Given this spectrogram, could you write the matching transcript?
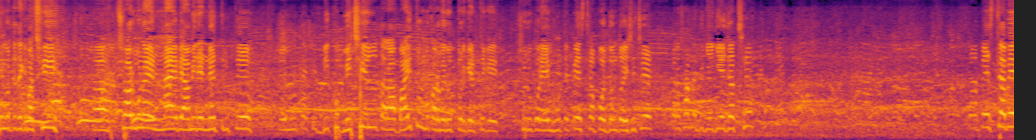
এই মুহূর্তে দেখতে পাচ্ছি চরমোনায়ের নায়েবে আমিরের নেতৃত্বে এই মুহূর্তে একটি বিক্ষোভ মিছিল। তারা বাইতুল মোকারমের উত্তর গেট থেকে শুরু করে এই মুহূর্তে প্রেস পর্যন্ত এসেছে। তারা সামনের দিকে এগিয়ে যাচ্ছে। তারা পেস্তাবে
